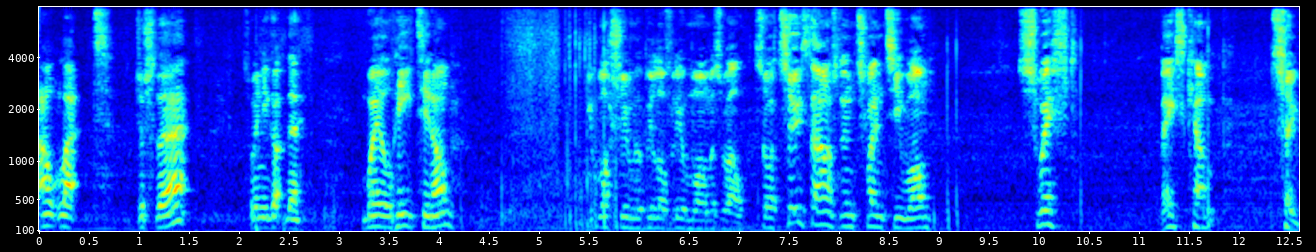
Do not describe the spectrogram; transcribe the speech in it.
outlet just there. So when you've got the Whale heating on your washroom will be lovely and warm as well. So a 2021 Swift Basecamp 2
